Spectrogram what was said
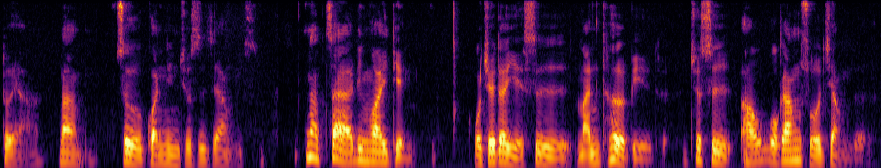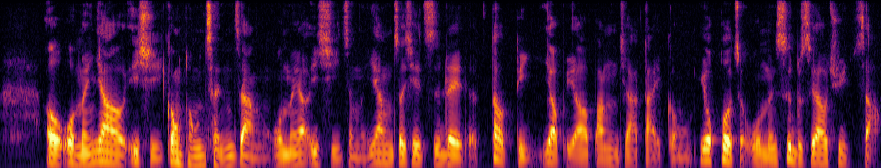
对啊，那这个观念就是这样子。那再来另外一点，我觉得也是蛮特别的，就是啊，我刚刚所讲的。哦，我们要一起共同成长，我们要一起怎么样？这些之类的，到底要不要帮人家代工？又或者，我们是不是要去找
